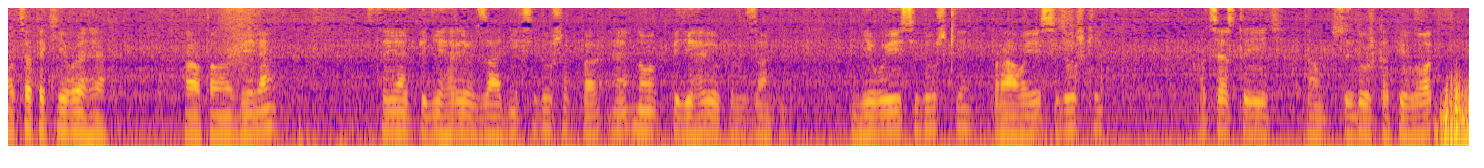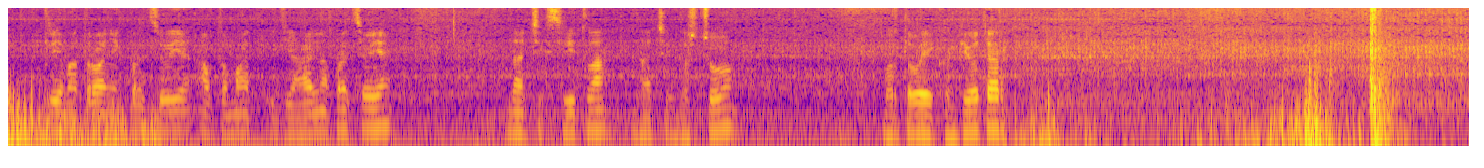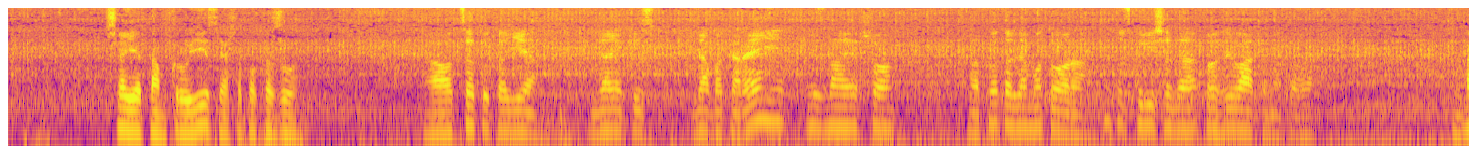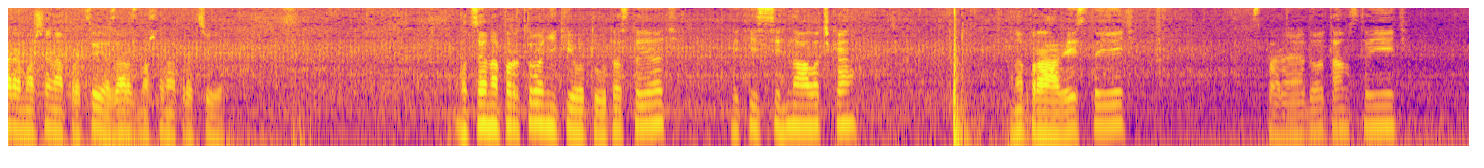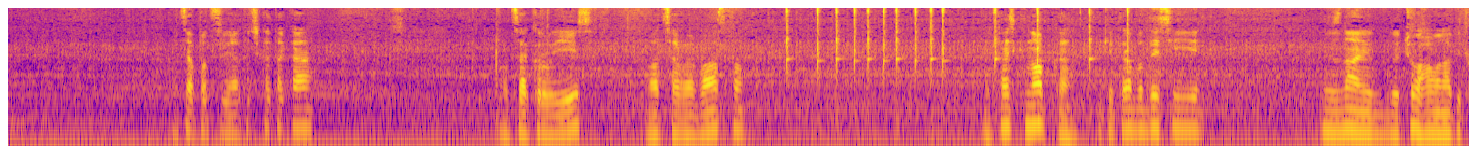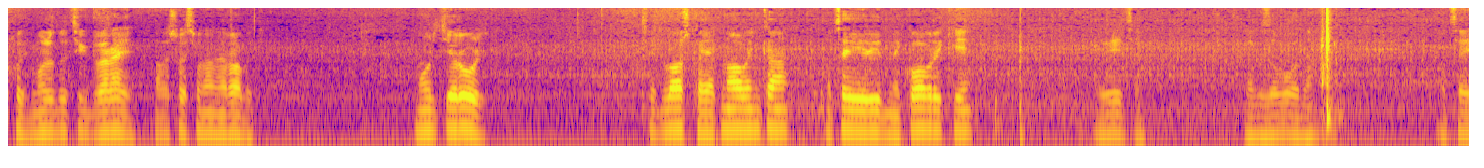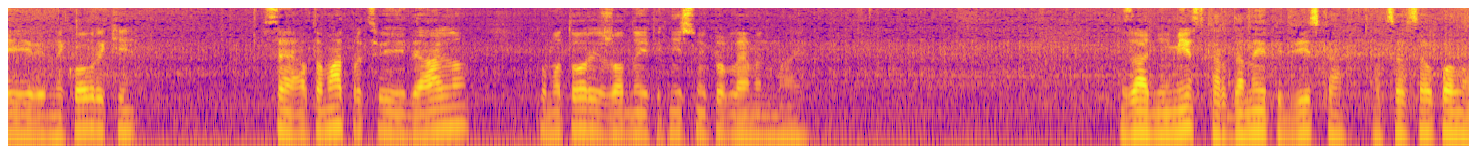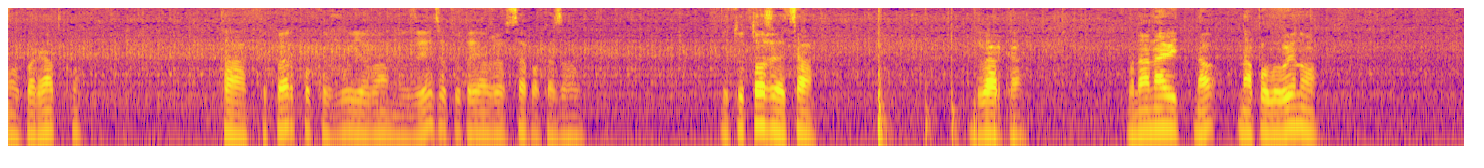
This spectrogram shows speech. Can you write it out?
Оце такий вигляд автомобіля. Стоять підігрів задніх сідушок, е, ну підігрів задніх. Лівої сідушки, правої сідушки. Оце стоїть там сідушка пілот, кліматронік працює, автомат ідеально працює. Датчик світла, датчик дощу, бортовий комп'ютер. Ще є там круїз, я ще покажу. А оце тут є для якісь для батареї, не знаю що. А тут для мотора. Ну, тут скоріше для прогрівати мотора. Зараз машина працює, зараз машина працює. Оце на партроніки отут стоять. Якісь сигналочка. На правій стоїть. Спереду там стоїть. Оце підсвіточка така. Оце круїз. Оце вебасто. Якась кнопка, тільки треба десь її. Не знаю до чого вона підходить. Може до цих дверей, але щось вона не робить. Мультируль. Підложка як новенька. Оце її рідні коврики. Дивіться, як з заводу. Оце її рідні коврики. Все, автомат працює ідеально. По моторі жодної технічної проблеми немає. Задній міст, кардани, підвіска. Оце все в повному порядку. Так, тепер покажу я вам. Ну, Здається, тут я вже все показав. І тут теж ця дверка. Вона навіть на, наполовину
